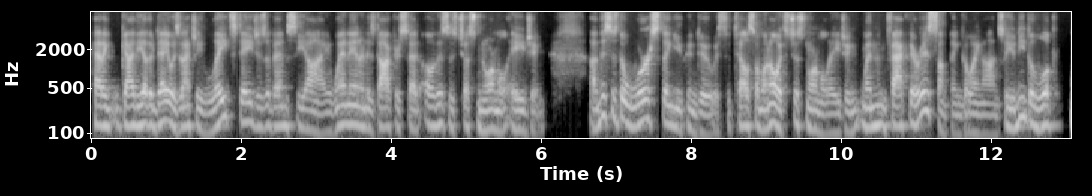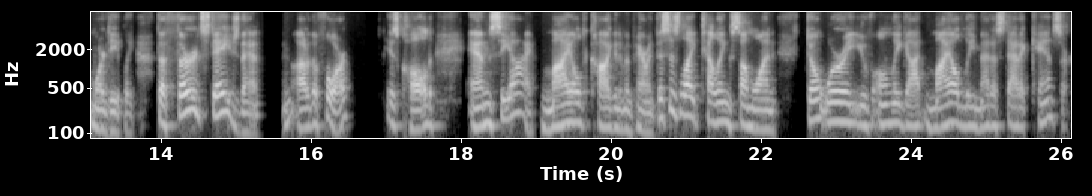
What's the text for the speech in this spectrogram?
Had a guy the other day was in actually late stages of MCI. Went in and his doctor said, "Oh, this is just normal aging." Uh, this is the worst thing you can do is to tell someone, "Oh, it's just normal aging," when in fact there is something going on. So you need to look more deeply. The third stage, then, out of the four, is called MCI, mild cognitive impairment. This is like telling someone don't worry, you've only got mildly metastatic cancer.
